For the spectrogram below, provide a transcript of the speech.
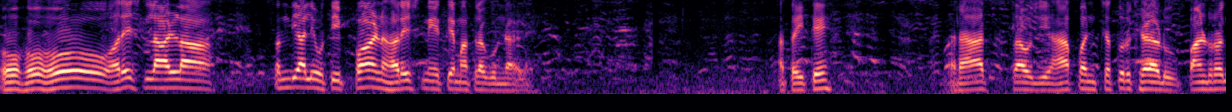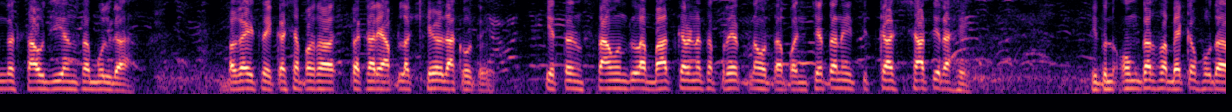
ओ हो हो हरेश लाडला संधी आली होती पण हरेशने ते मात्र गुंडाळले. आता इथे राज सावजी हा पण चतुर खेळाडू पांडुरंग सावजी यांचा मुलगा. बघायचंय कशा प्र प्रकारे आपला खेळ दाखवतोय. चेतन सावंतला बाद करण्याचा प्रयत्न होता पण चेतनही तितकाच शातीर आहे. तिथून ओमकारचा बॅकअप होता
